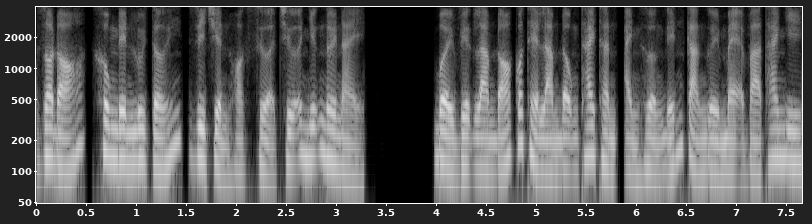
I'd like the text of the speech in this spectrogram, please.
Do đó, không nên lui tới, di chuyển hoặc sửa chữa những nơi này. Bởi việc làm đó có thể làm động thai thần, ảnh hưởng đến cả người mẹ và thai nhi.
